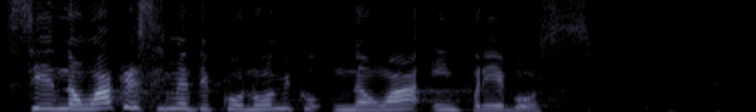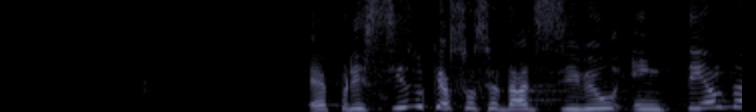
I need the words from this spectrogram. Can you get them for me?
Se não há crescimento econômico, não há empregos. É preciso que a sociedade civil entenda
